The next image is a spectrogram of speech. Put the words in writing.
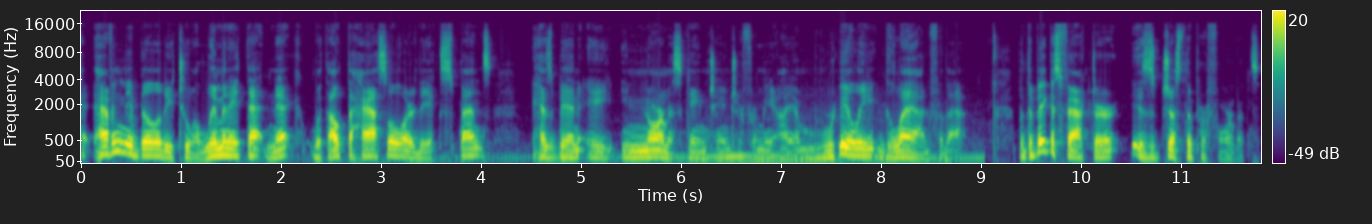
H having the ability to eliminate that nick without the hassle or the expense has been a enormous game changer for me. I am really glad for that. But the biggest factor is just the performance.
